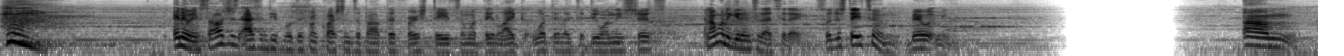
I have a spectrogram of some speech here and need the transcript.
anyway, so I was just asking people different questions about their first dates and what they like, what they like to do on these shits, and I'm gonna get into that today. So just stay tuned. Bear with me. Um,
